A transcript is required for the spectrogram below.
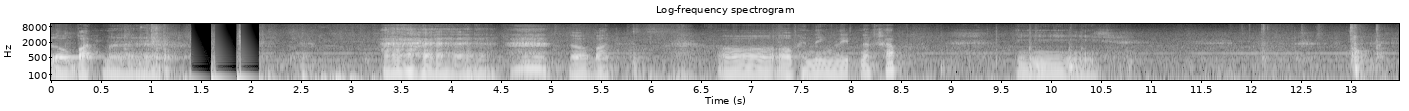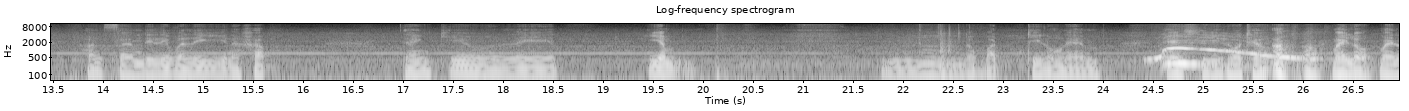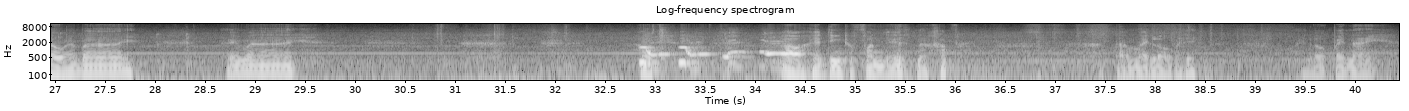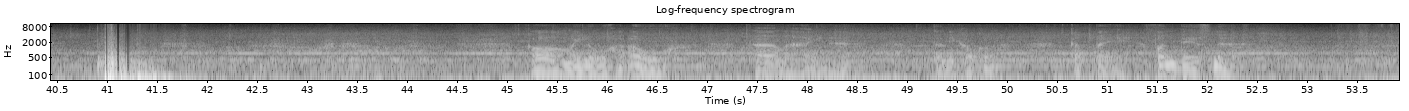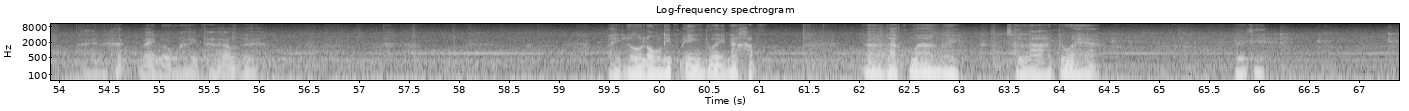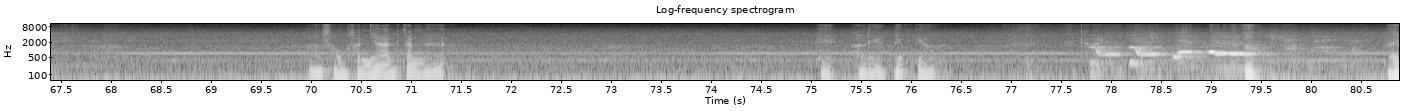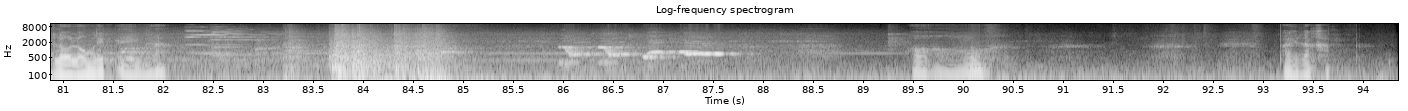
โรบอทมาโรบอทโอ้ opening list นะครับ นี่ confirm delivery นะครับ thank you late เยี่ยมอืมโรบอทที่โรงแรม AC Hotel อ้าวอ้าวไมโลไมโลบายบายบายบายโอ เคเอ่อ heading to front desk นะครับ ตามไมโลไปที่ไมโลไปไหนก็ไมโลเขาเอาผ้ามาให้นะฮะ ตอนนี้เขาก็กลับไปฟอนเดสนะไปแล้วฮะไมโลให้ภาพนะไมโลลงลิฟต์เองด้วยนะครับ น่ารักมากเลย ฉลาดด้วยฮะเดี๋ยวสิส่งสัญญาณกันนะฮะเขาเรียกลิฟต์อยู่ถ่ายไฮโลลงลิฟต์เองนะฮะโอ้โห ไปแล้วครับ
